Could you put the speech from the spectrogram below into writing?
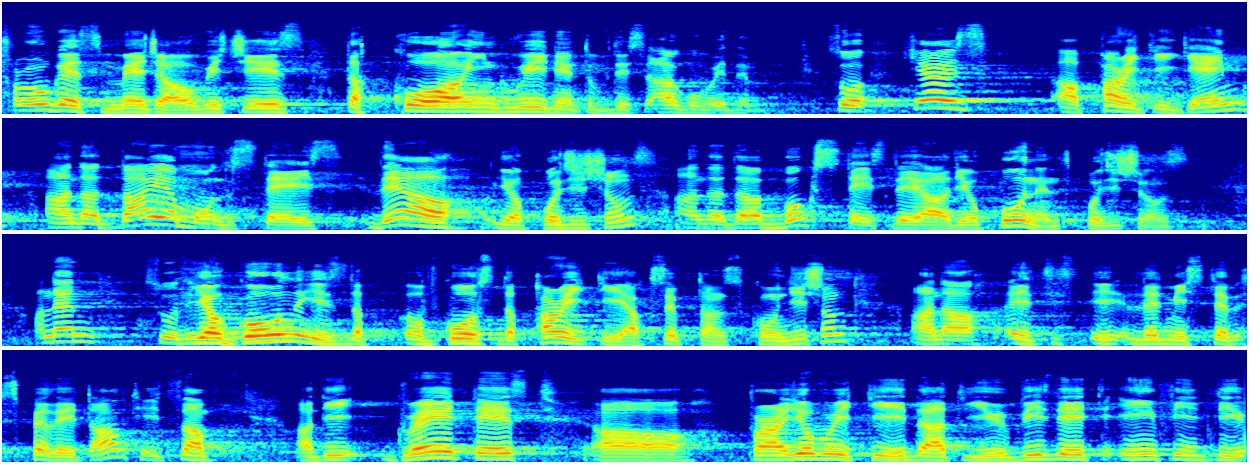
progress measure, which is the core ingredient of this algorithm. So here is a parity game, and the diamond states, they are your positions, and the box states, they are the opponent's positions. And then, so your goal is, the, of course, the parity acceptance condition, and uh, it, let me step, spell it out. It's uh, uh, the greatest uh, priority that you visit infinitely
